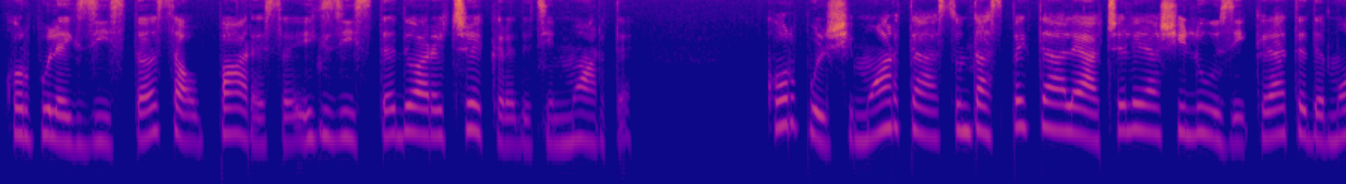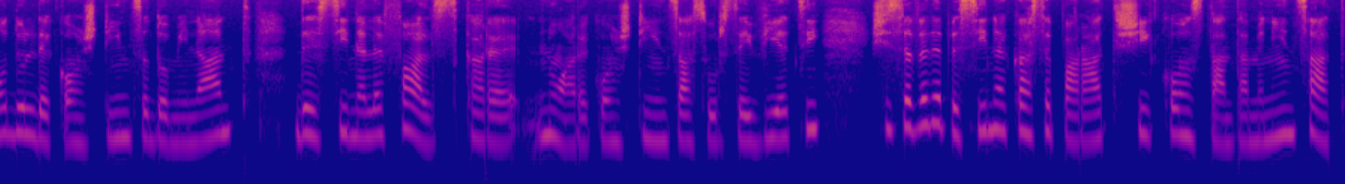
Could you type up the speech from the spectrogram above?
Corpul există sau pare să existe deoarece credeți în moarte. Corpul și moartea sunt aspecte ale aceleiași iluzii create de modul de conștiință dominant de sinele fals, care nu are conștiința sursei vieții și se vede pe sine ca separat și constant amenințat.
